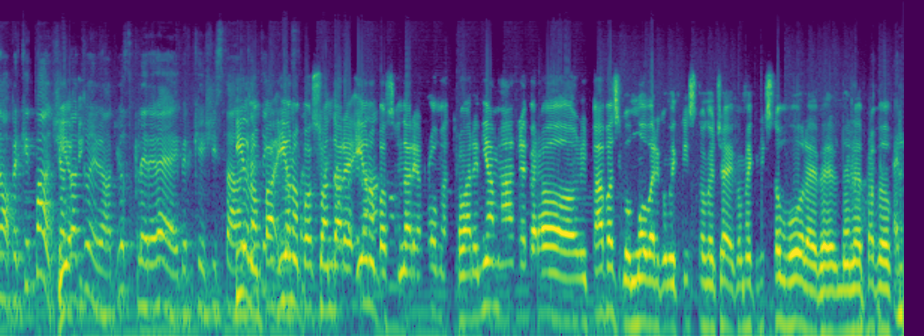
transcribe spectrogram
No, perché qua c'ha Io- ragione Renato, io sclererei perché ci sta Io non, pa- io non posso andare, io non posso andare a Roma a trovare mia madre, però il Papa si può muovere come Cristo, cioè, come Cristo vuole, per- nel- proprio Eh no, per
